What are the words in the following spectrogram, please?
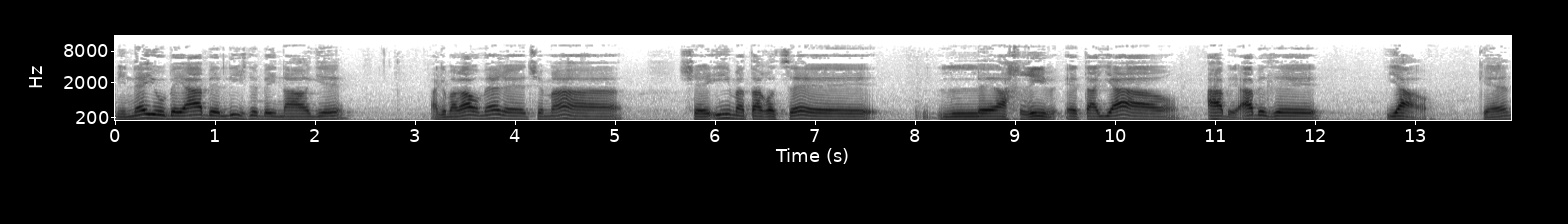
מיני וביאבה לישדה בי נרגה. הגמרא אומרת שמה, שאם אתה רוצה להחריב את היער, אבה, אבה זה יער, כן?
